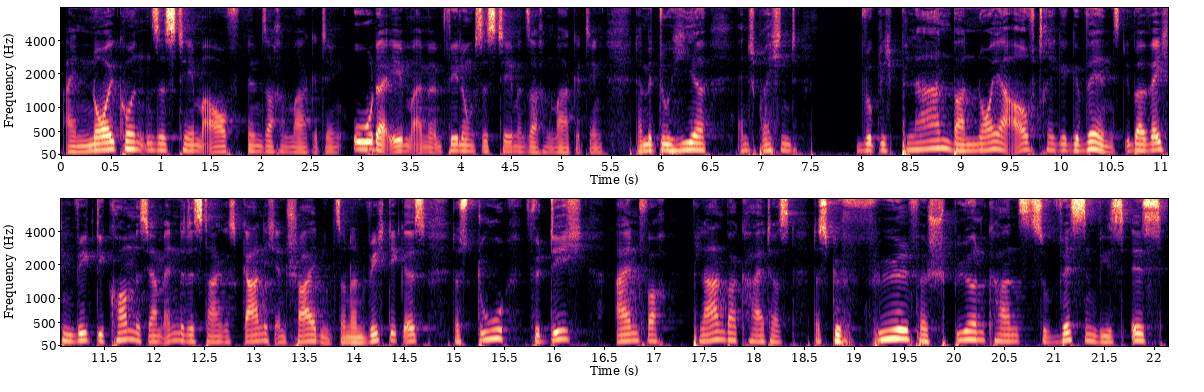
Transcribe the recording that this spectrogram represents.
ein Neukundensystem auf in Sachen Marketing oder eben ein Empfehlungssystem in Sachen Marketing, damit du hier entsprechend wirklich planbar neue Aufträge gewinnst. Über welchen Weg die kommen, ist ja am Ende des Tages gar nicht entscheidend, sondern wichtig ist, dass du für dich einfach Planbarkeit hast, das Gefühl verspüren kannst, zu wissen, wie es ist,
